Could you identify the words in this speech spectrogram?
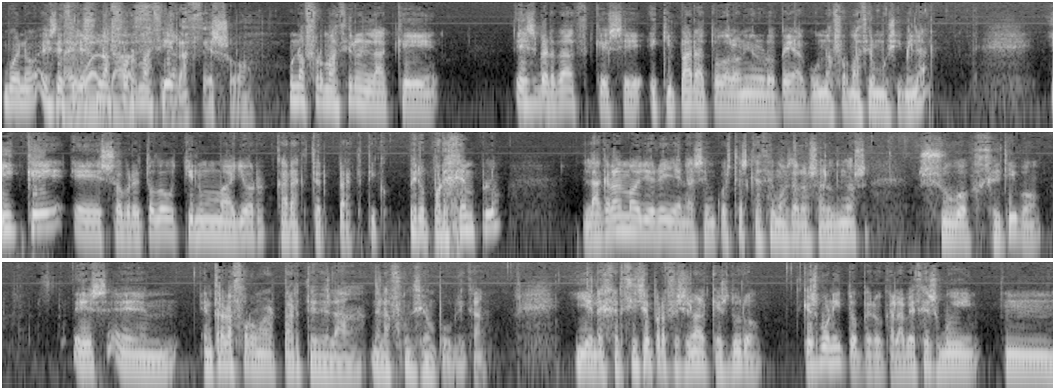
bueno, es decir, es una formación, el acceso. una formación en la que es verdad que se equipara toda la Unión Europea con una formación muy similar y que eh, sobre todo tiene un mayor carácter práctico. Pero, por ejemplo, la gran mayoría en las encuestas que hacemos de los alumnos, su objetivo es eh, entrar a formar parte de la, de la función pública. Y el ejercicio profesional, que es duro, que es bonito, pero que a la vez es muy... mm,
